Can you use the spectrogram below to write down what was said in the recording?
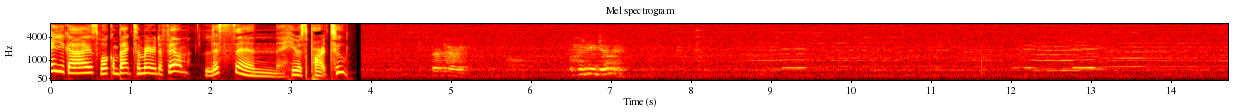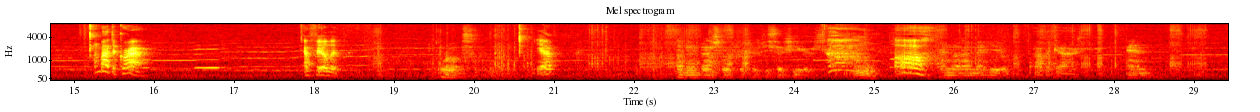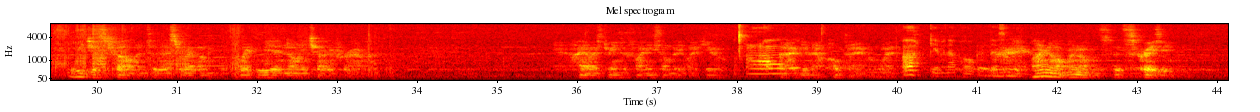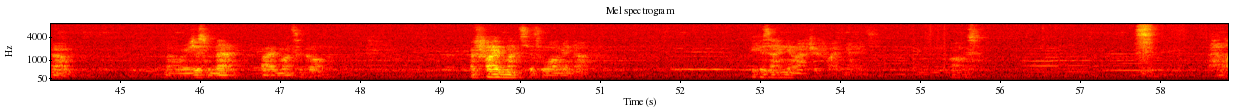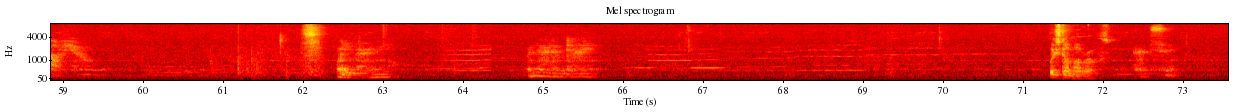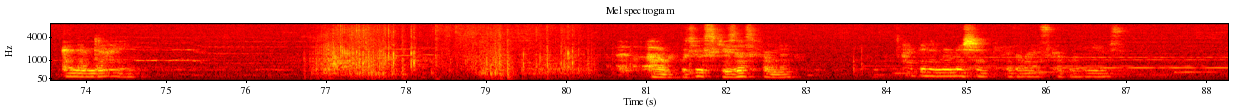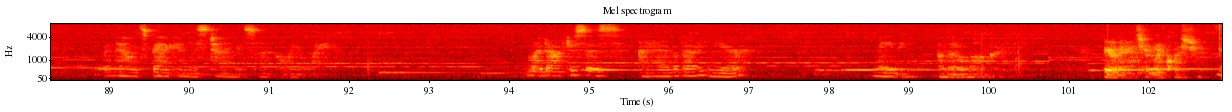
Hey, you guys, welcome back to Married to Film. Listen, here's part two. Bernard, what are you doing? I'm about to cry. I feel it. Rose, Yep. I've been a bachelor for 56 years. Oh, And then I met you, Father God. and we just fell into this rhythm like we had known each other forever. I always dreamed of finding somebody like you, but Oh, I've given up hope that I ever would. oh, giving up hope. I know, I know, it's, it's crazy. Um, no, we just met five months ago. But five months is long enough. Because I knew after five minutes, Rose, Will you marry me? Bernard, I'm dying. What you talking about, Rose? I'm sick. And I'm dying. Uh, would you excuse us for a minute? I've been in remission for the last couple of years. But now it's back, and this time it's not going away. My doctor says I have about a year, maybe a little longer. You haven't answered my question.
